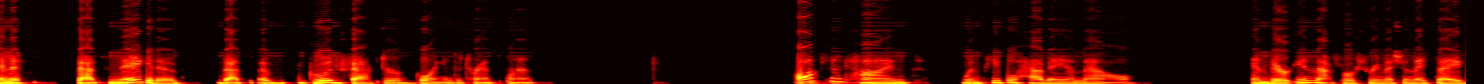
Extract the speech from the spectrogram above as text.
And if that's negative, that's a good factor going into transplant. Oftentimes, when people have AML and they're in that first remission, they say,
